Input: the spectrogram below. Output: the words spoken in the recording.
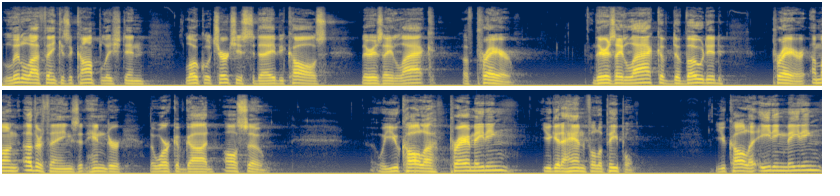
Little, I think, is accomplished in local churches today because there is a lack of prayer. There is a lack of devoted prayer, among other things that hinder the work of God also. Will you call a prayer meeting you get a handful of people. You call an eating meeting,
